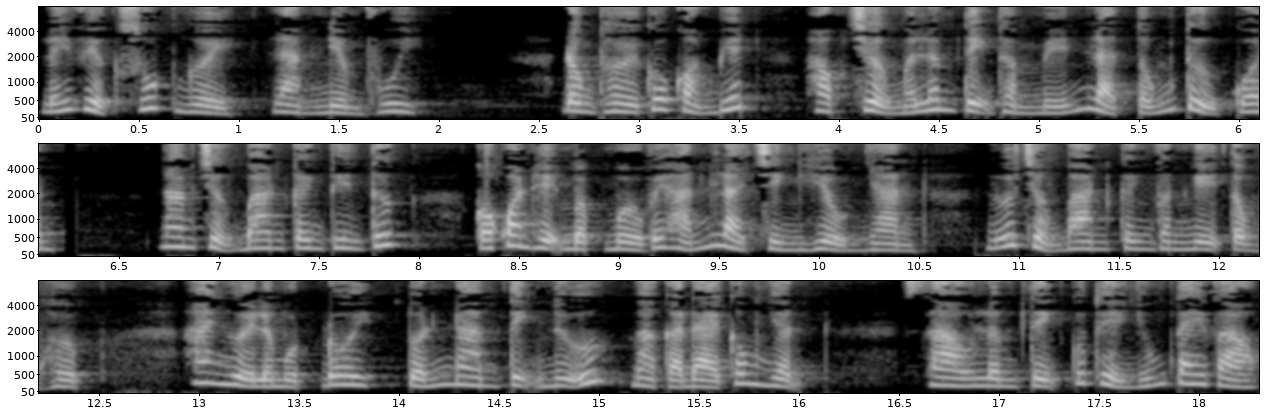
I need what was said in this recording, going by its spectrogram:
lấy việc giúp người làm niềm vui. Đồng thời cô còn biết học trưởng mà Lâm Tịnh thầm mến là Tống Tử Quân. Nam trưởng ban kênh tin tức có quan hệ mập mờ với hắn là Trình Hiểu Nhàn, nữ trưởng ban kênh văn nghệ tổng hợp. Hai người là một đôi tuấn nam tịnh nữ mà cả đài công nhận. Sao Lâm Tịnh có thể nhúng tay vào?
